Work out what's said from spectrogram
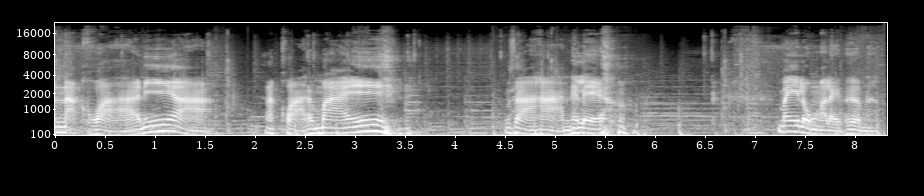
มันหนักขวาเนี่ยหนักขวาทำไม อุตส่าห์หารให้แล้ว ไม่ลงอะไรเพิ่มนะครับ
